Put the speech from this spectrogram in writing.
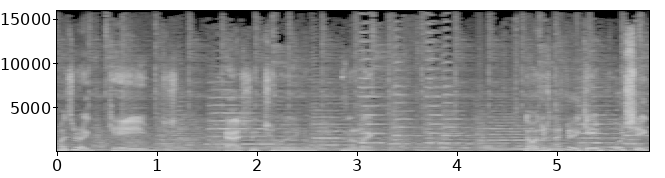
Why is there a Gabe just casually chilling? You know, like. No, there's actually a Gabe pushing.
